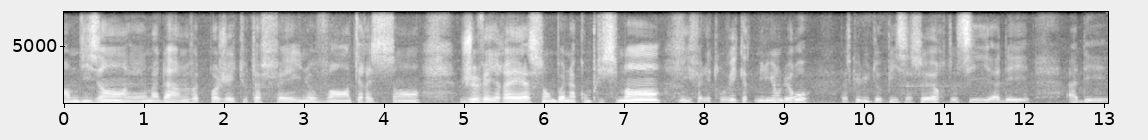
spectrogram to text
en me disant euh, Madame, votre projet est tout à fait innovant, intéressant, je veillerai à son bon accomplissement. Il fallait trouver 4 millions d'euros, parce que l'utopie, ça se heurte aussi à des, à des,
